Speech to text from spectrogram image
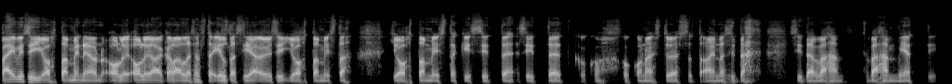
päivisin johtaminen on, oli, oli aika lailla sellaista iltaisia ja öisin johtamista, johtamistakin sitten, sitten että koko, kokonaistyössä, että aina sitä, sitä vähän, vähän miettii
